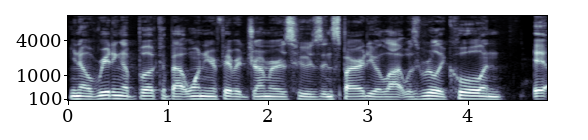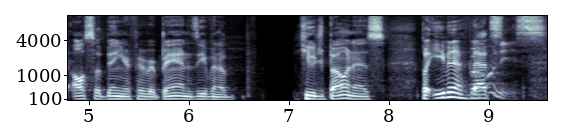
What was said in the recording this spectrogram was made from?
you know, reading a book about one of your favorite drummers who's inspired you a lot was really cool. And it also being your favorite band is even a huge bonus. But even if that's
